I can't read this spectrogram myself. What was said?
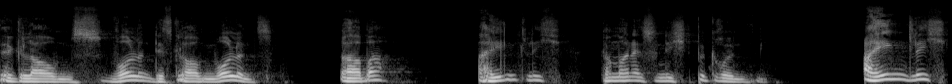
der Glaubenswollen, des Glaubenwollens. Aber eigentlich kann man es nicht begründen. Eigentlich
